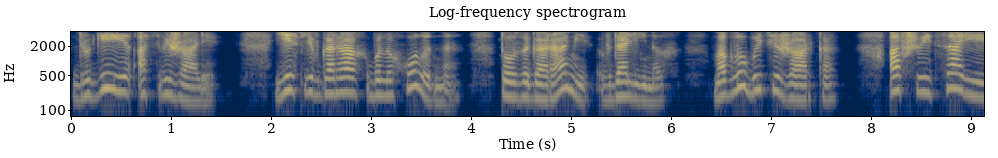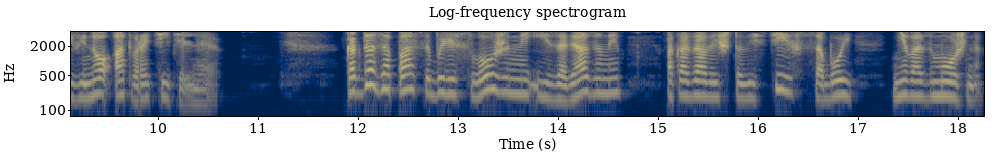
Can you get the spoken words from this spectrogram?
другие освежали. Если в горах было холодно, то за горами, в долинах, могло быть и жарко, а в Швейцарии вино отвратительное. Когда запасы были сложены и завязаны, Оказалось, что вести их с собой невозможно.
